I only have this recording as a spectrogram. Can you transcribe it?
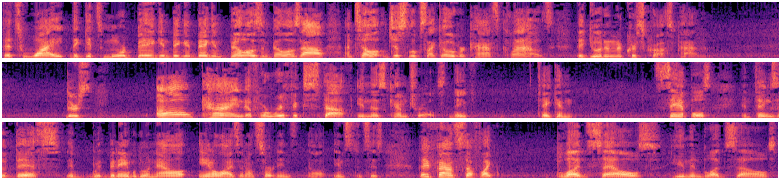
that's white that gets more big and big and big and billows and billows out until it just looks like overcast clouds. They do it in a crisscross pattern. There's all kind of horrific stuff in those chemtrails. They've taken samples and things of this. They've been able to anal- analyze it on certain in- uh, instances. They found stuff like blood cells, human blood cells,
